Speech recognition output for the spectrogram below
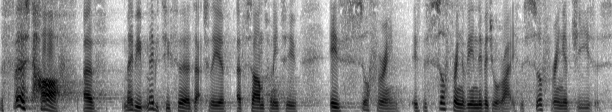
The first half of, maybe, maybe two thirds actually, of, of Psalm 22 is suffering, is the suffering of the individual, right? It's the suffering of Jesus.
